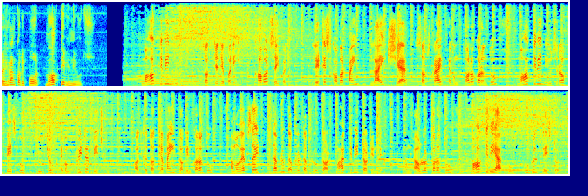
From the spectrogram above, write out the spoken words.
ବେହେରାଙ୍କ report Mahak TV news. Mahak TV news ସତ୍ୟ ଯେପରି ଖବର ସେହିପରି। ଲେଟେଷ୍ଟ ଖବର ପାଇଁ ଲାଇକ୍ ସେୟାର ସବସ୍କ୍ରାଇବ୍ ଏବଂ ଫଲୋ କରନ୍ତୁ ମହକ୍ ଟିଭି ନ୍ୟୁଜ୍ର ଫେସବୁକ୍ ୟୁଟ୍ୟୁବ୍ ଏବଂ ଟ୍ୱିଟର ପେଜ୍କୁ ଅଧିକ ତଥ୍ୟ ପାଇଁ ଲଗ୍ଇନ୍ କରନ୍ତୁ ଆମ website W W W dot Mahak TV dot ଇନ୍ରେ ଏବଂ ଡାଉନଲୋଡ୍ କରନ୍ତୁ ମହକ୍ ଟିଭି ଆପ୍କୁ ଗୁଗଲ୍ ପ୍ଲେ ଷ୍ଟୋର୍ରୁ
